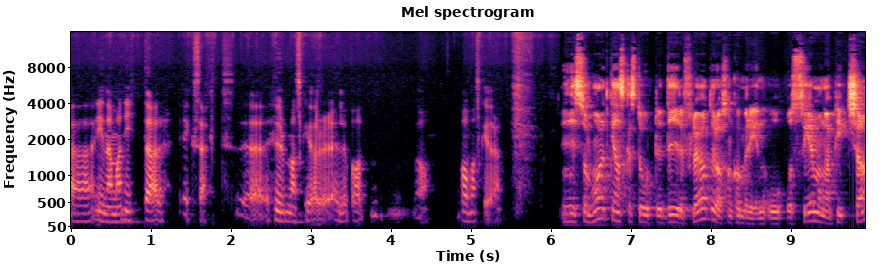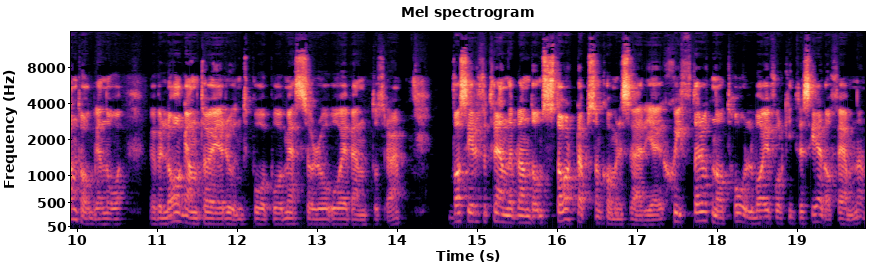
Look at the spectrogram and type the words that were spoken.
eh, innan man hittar exakt eh, hur man ska göra det eller vad, ja, vad man ska göra ni som har ett ganska stort dealflöde då, som kommer in och, och, ser många pitchar antagligen och överlag antar jag är runt på, på mässor och, och event och sådär. Vad ser du för trender bland de startups som kommer i Sverige? Skiftar det åt något håll? Vad är folk intresserade av för ämnen?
